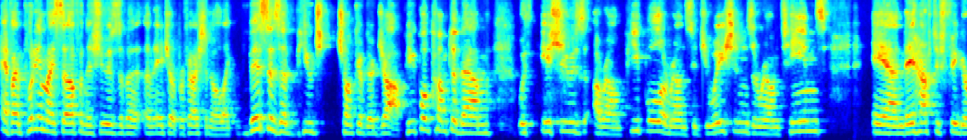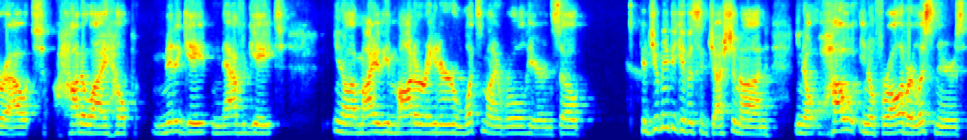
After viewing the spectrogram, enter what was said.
if I'm putting myself in the shoes of a, an HR professional, like this is a huge chunk of their job. People come to them with issues around people, around situations, around teams, and they have to figure out how do I help mitigate, navigate. You know, am I the moderator? What's my role here? And so could you maybe give a suggestion on, you know, how, you know, for all of our listeners,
